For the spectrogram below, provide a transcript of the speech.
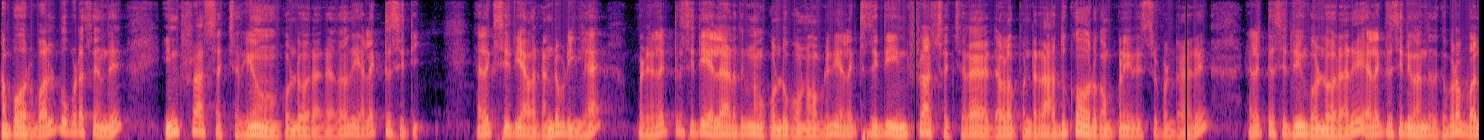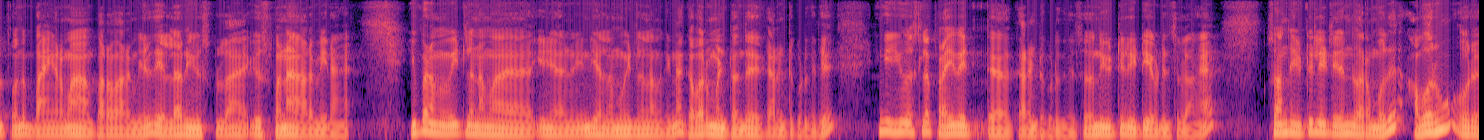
அப்போது ஒரு பல்பு கூட சேர்ந்து இன்ஃப்ராஸ்ட்ரக்சரையும் கொண்டு வராரு. அதாவது எலக்ட்ரிசிட்டி எலக்ட்ரிசிட்டி அவர் கண்டுபிடிக்கல. பட் எலக்ட்ரிசிட்டி எல்லா இடத்துக்கும் நம்ம கொண்டு போகணும் அப்படின்னு எலக்ட்ரிசிட்டி இன்ஃப்ராஸ்ட்ரக்சரை டெவலப் பண்ணுறாரு அதுக்கும் ஒரு கம்பெனி ரிஜிஸ்டர் பண்ணுறாரு எலக்ட்ரிசிட்டியும் கொண்டு வராரு. எலக்ட்ரிசிட்டி வந்ததுக்கப்புறம் பல்ப் வந்து பயங்கரமாக பரவ ஆரம்பிக்கிறது. எல்லோரும் யூஸ்ஃபுல்லாக யூஸ் பண்ண ஆரம்பிக்கிறாங்க. இப்போ நம்ம வீட்டில் நம்ம இந்தியாவில் நம்ம வீட்டிலலாம் பார்த்திங்கன்னா கவர்மெண்ட் வந்து கரண்ட்டு கொடுக்குது. இங்கே யூஎஸில் ப்ரைவேட் கரண்ட்டு கொடுக்குது. ஸோ வந்து யூட்டிலிட்டி அப்படின்னு சொல்லுவாங்க. ஸோ அந்த யூட்டிலிட்டிலேருந்து வரும்போது அவரும் ஒரு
